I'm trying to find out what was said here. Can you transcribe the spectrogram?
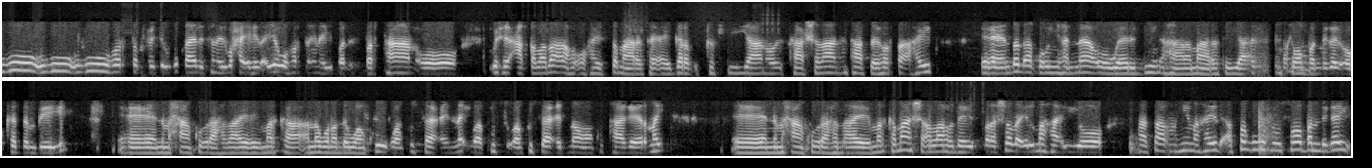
ugu ugu ugu horta maxay ugu qaalisanayd waxay ahayd ayagu horta inay bal isbartaan oo wixii caqabado ah oo haysta maaragtay ay garab iska siiyaan oo iskaashadaan intaasay horta ahayd. Dad aqoon-yahanaa oo waalidiin ahaana maaragtay yaa soo bandhigay oo ka dambeeyey maxaan ku idhaahdaay marka anaguna de waan ku waan ku saacidnay waan ku waan ku saacidnay oo waan ku taageernay. Maxaan ku idhaahdaay marka maasha allahu dee isbarashada ilmaha iyo taasaa muhiim ahayd. Asagu wuxuu soo bandhigay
